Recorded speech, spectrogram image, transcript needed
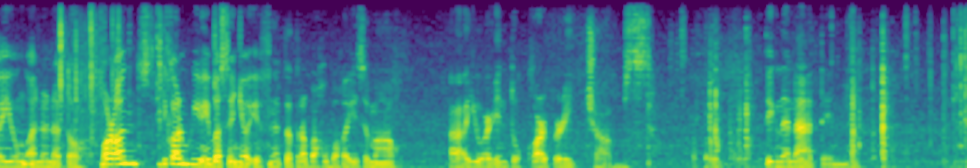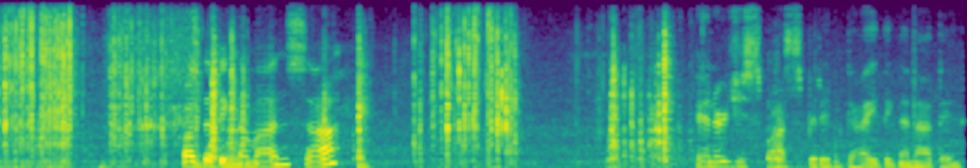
ngayong ano na to. More on, di ko alam yung iba sa inyo if nagtatrabaho ba kayo sa mga uh, you are into corporate jobs. Tignan natin. Pagdating naman sa energy spa spirit guide, tignan natin.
